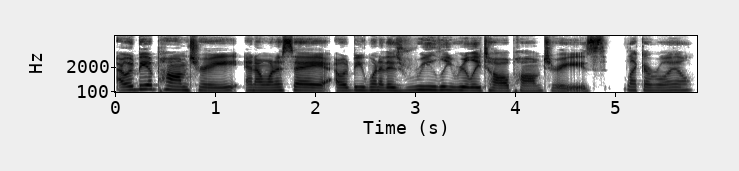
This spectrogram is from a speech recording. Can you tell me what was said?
I would be a palm tree, and I want to say I would be one of those really, really tall palm trees. Like a royal?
